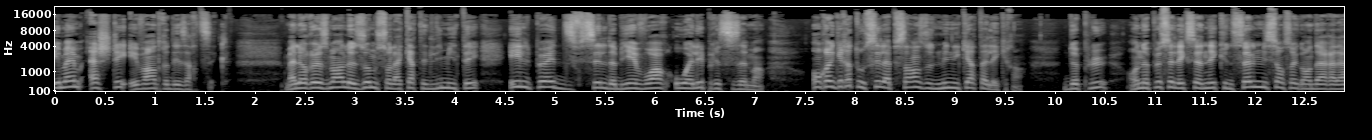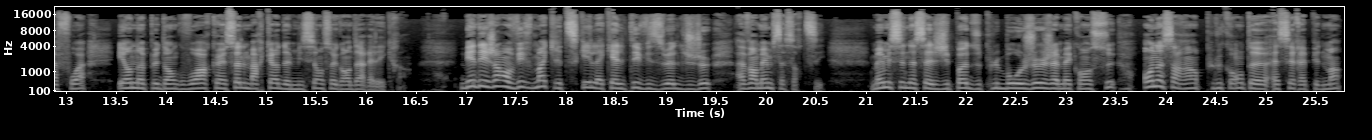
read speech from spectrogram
et même acheter et vendre des articles. Malheureusement, le zoom sur la carte est limité et il peut être difficile de bien voir où est précisément. On regrette aussi l'absence d'une mini-carte à l'écran. De plus, on ne peut sélectionner qu'une seule mission secondaire à la fois et on ne peut donc voir qu'un seul marqueur de mission secondaire à l'écran. Bien des gens ont vivement critiqué la qualité visuelle du jeu avant même sa sortie. Même s'il ne s'agit pas du plus beau jeu jamais conçu, on ne s'en rend plus compte euh, assez rapidement,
